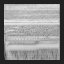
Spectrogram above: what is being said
We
